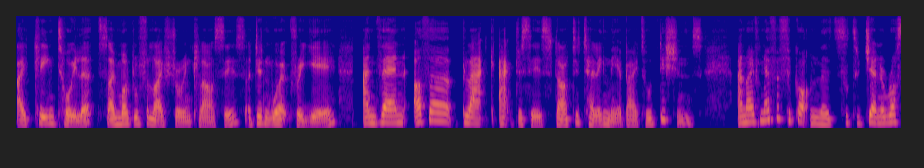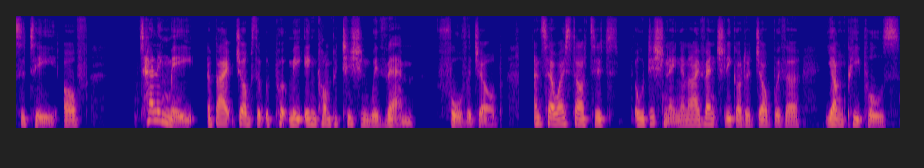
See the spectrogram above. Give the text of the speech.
I cleaned toilets. I modelled for life drawing classes. I didn't work for a year. And then other black actresses started telling me about auditions. And I've never forgotten the sort of generosity of telling me about jobs that would put me in competition with them for the job. And so I started auditioning and I eventually got a job with a young people's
